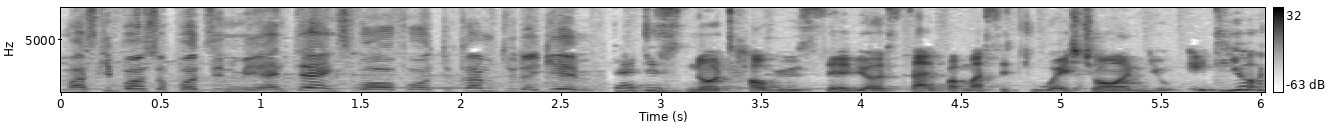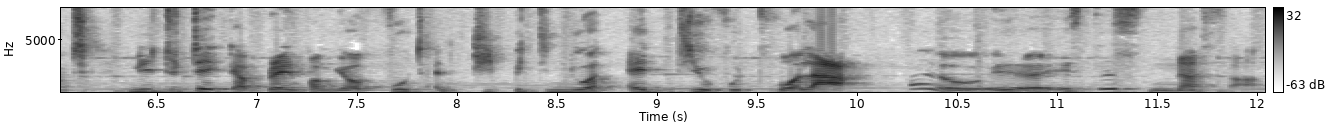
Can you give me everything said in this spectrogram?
Must keep on supporting me. And thanks for, for to come to the game. That is not how you save yourself from a situation, you idiot. Need to take a brain from your foot and keep it in your head, you footballer. Hello, uh, is this NASA?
